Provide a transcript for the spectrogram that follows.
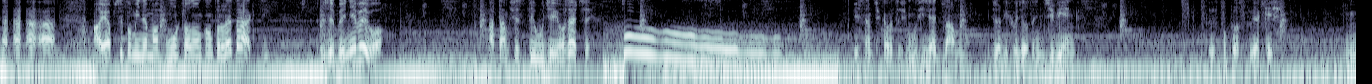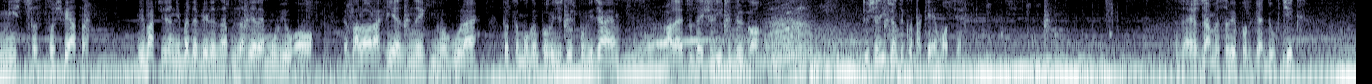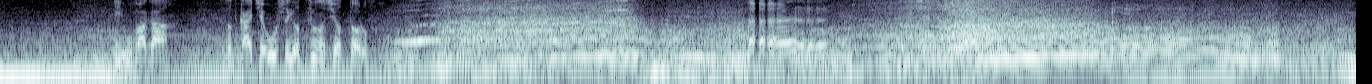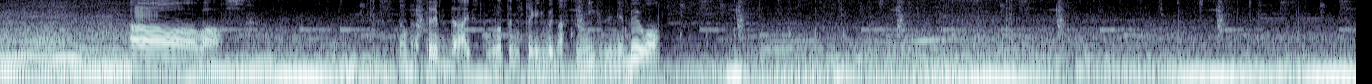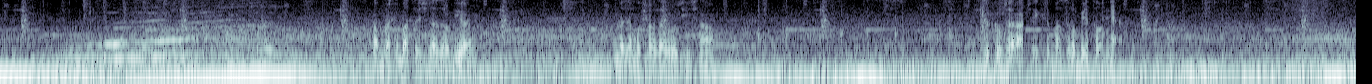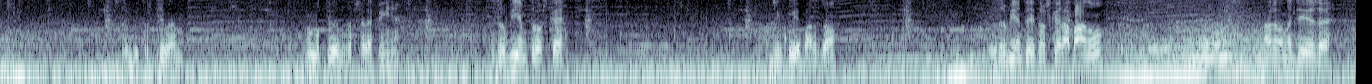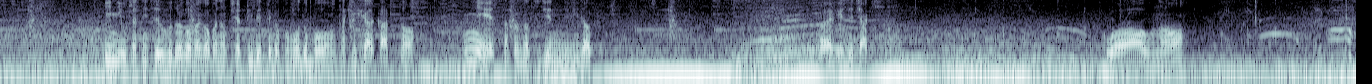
A ja przypominam, mam włączoną kontrolę trakcji, żeby nie było. A tam się z tyłu dzieją rzeczy. Jestem ciekawy, co się musi dziać za mną, jeżeli chodzi o ten dźwięk. To jest po prostu jakieś mistrzostwo świata. Wybaczcie, że nie będę wiele, za, za wiele mówił o walorach jezdnych i w ogóle. To, co mogłem powiedzieć, to już powiedziałem, ale tutaj się liczy tylko, tu się liczą tylko takie emocje. Zajeżdżamy sobie pod wiadukcik i uwaga, zatkajcie uszy i odsunąć się od torów. tryb drive z powrotem jest tak jakby nas tu nigdy nie było. Dobra, chyba coś źle zrobiłem. Będę musiał zawrócić, no. Tylko, że raczej chyba zrobię to... Nie. Tyłem. No bo tyłem zawsze lepiej, nie? Zrobiłem troszkę... Dziękuję bardzo. Zrobiłem tutaj troszkę rabanu. No ale mam nadzieję, że inni uczestnicy ruchu drogowego będą cierpliwi z tego powodu, bo taki Hellcat to nie jest na pewno codzienny widok. O, jakieś dzieciaki. Wow, no.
